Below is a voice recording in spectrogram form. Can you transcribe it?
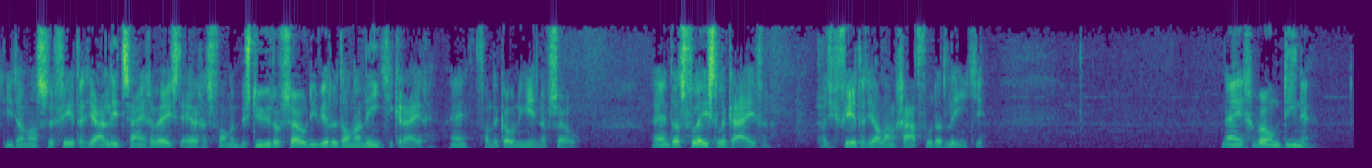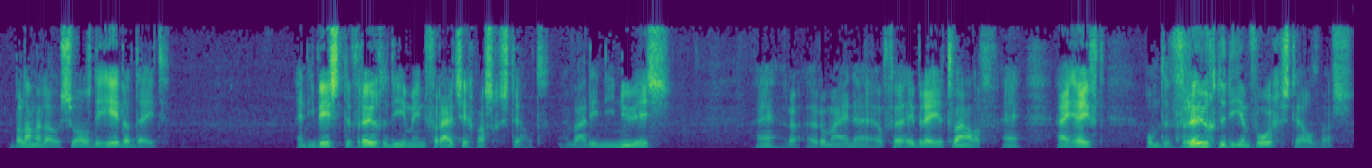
die dan als ze 40 jaar lid zijn geweest ergens van een bestuur of zo, die willen dan een lintje krijgen van de koningin of zo. dat is vleeselijke ijver. Als je 40 jaar lang gaat voor dat lintje. Nee, gewoon dienen. Belangeloos, zoals de Heer dat deed. En die wist de vreugde die hem in vooruitzicht was gesteld. En waarin hij nu is. Romeinen of eh, Hebreeën 12. Hij heeft om de vreugde die hem voorgesteld was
